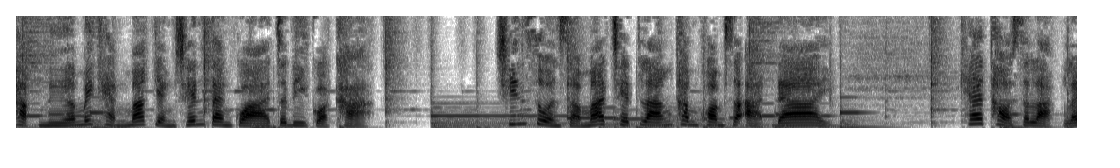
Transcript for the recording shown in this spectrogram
ผักเนื้อไม่แข็งมากอย่างเช่นแตงกวาจะดีกว่าค่ะ ชิ้นส่วนสามารถเช็ดล้างทำความสะอาดได้ แค่ถอดสลักและ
